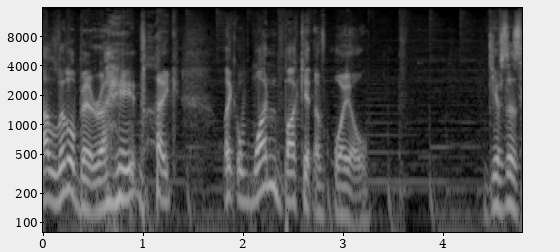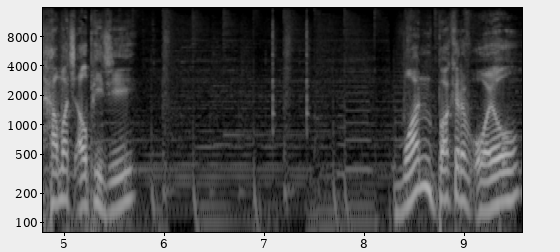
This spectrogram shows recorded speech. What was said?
a little bit, right? Like like one bucket of oil gives us how much LPG? One bucket of oil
